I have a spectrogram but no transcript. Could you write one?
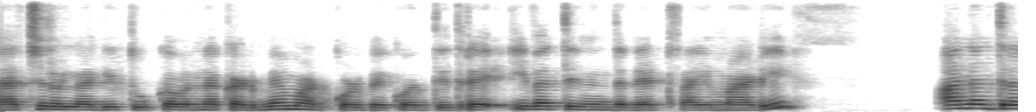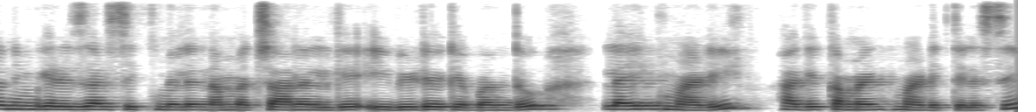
ನ್ಯಾಚುರಲ್ ಆಗಿ ತೂಕವನ್ನು ಕಡಿಮೆ ಮಾಡ್ಕೊಳ್ಬೇಕು ಅಂತಿದ್ರೆ ಇವತ್ತಿನಿಂದನೇ ಟ್ರೈ ಮಾಡಿ. ಆನಂತರ ನಿಮಗೆ ರಿಸಲ್ಟ್ ಸಿಕ್ಕ ಮೇಲೆ ನಮ್ಮ ಚಾನಲ್ಗೆ ಈ ವಿಡಿಯೋಗೆ ಬಂದು ಲೈಕ್ ಮಾಡಿ, ಹಾಗೆ ಕಮೆಂಟ್ ಮಾಡಿ ತಿಳಿಸಿ.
